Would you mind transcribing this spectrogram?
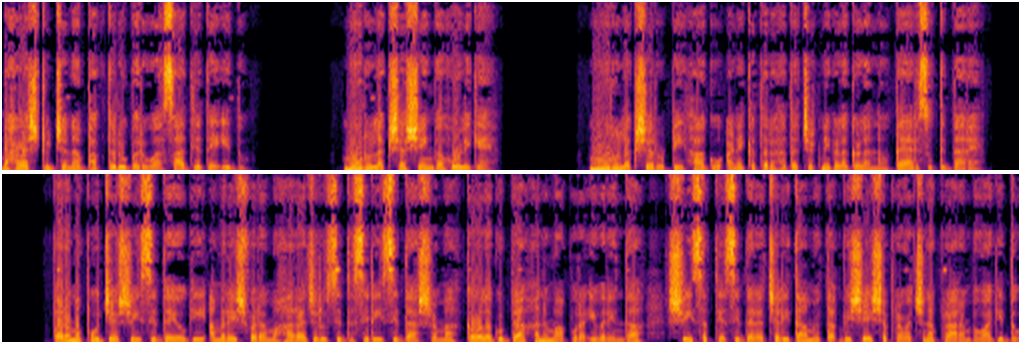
ಬಹಳಷ್ಟು ಜನ ಭಕ್ತರು ಬರುವ ಸಾಧ್ಯತೆ ಇದ್ದು ಮೂರು ಲಕ್ಷ ಶೇಂಗಾ ಹೋಳಿಗೆ. ಮೂರು ಲಕ್ಷ ರೊಟ್ಟಿ ಹಾಗೂ ಅನೇಕ ತರಹದ ಚಟ್ನಿಗಳಗಳನ್ನು ತಯಾರಿಸುತ್ತಿದ್ದಾರೆ. ಪರಮಪೂಜ್ಯ ಶ್ರೀ ಸಿದ್ದಯೋಗಿ ಅಮರೇಶ್ವರ ಮಹಾರಾಜರು ಸಿದ್ದಸಿರಿ ಸಿದ್ದಾಶ್ರಮ ಕವಲಗುಡ್ಡ, ಹನುಮಾಪುರ ಇವರಿಂದ ಶ್ರೀ ಸತ್ಯ ಸಿದ್ದರ ಚರಿತಾಮೃತ ವಿಶೇಷ ಪ್ರವಚನ ಪ್ರಾರಂಭವಾಗಿದ್ದು,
